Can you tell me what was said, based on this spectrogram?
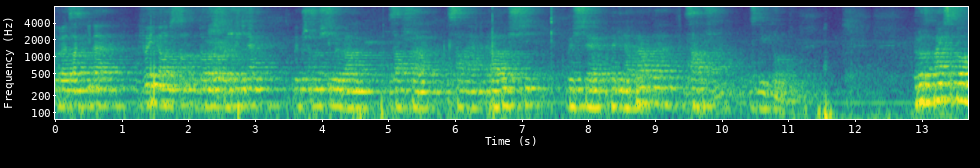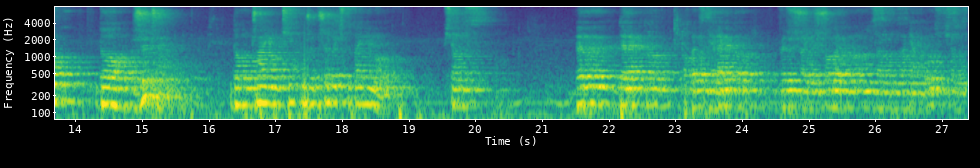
które za chwilę wyjdą stąd w dorosłe by przynosiły Wam zawsze same radości, byście byli naprawdę zawsze z nich dumni. Drodzy Państwo, do życzeń dołączają ci, którzy przybyć tutaj nie mogli. Ksiądz Były dyrektor, obecnie rektor Wyższej Szkoły Ekonomii i Zarządzania w ksiądz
